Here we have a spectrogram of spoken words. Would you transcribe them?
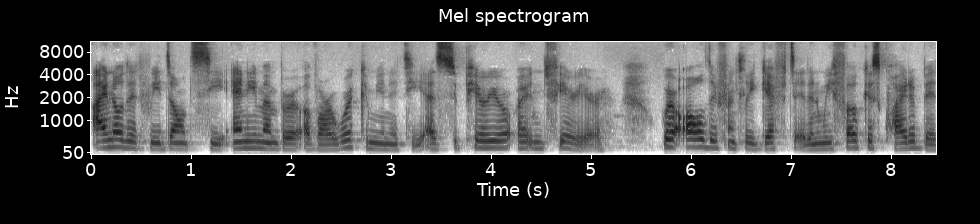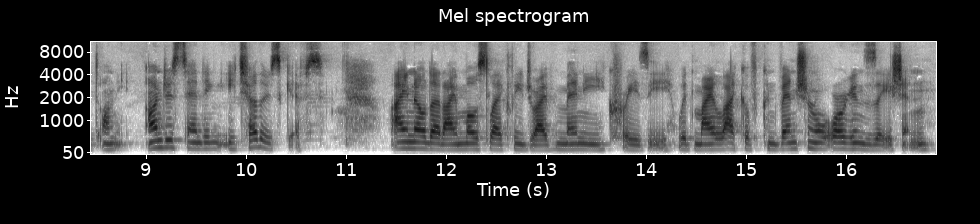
I know that we don't see any member of our work community as superior or inferior. We're all differently gifted, and we focus quite a bit on understanding each other's gifts. I know that I most likely drive many crazy with my lack of conventional organization,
